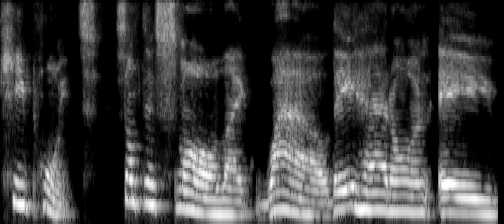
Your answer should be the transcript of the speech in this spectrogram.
key points something small like wow they had on a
